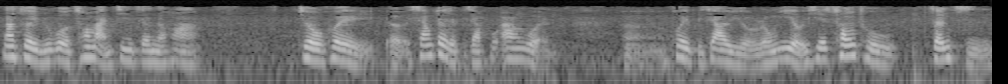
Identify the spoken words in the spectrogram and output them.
那所以如果充满竞争的话，就会呃相对的比较不安稳，嗯，会比较有容易有一些冲突争执。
